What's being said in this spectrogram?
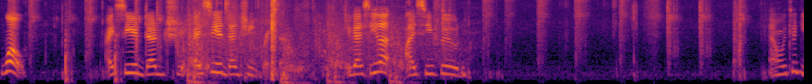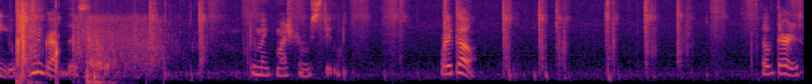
Whoa! I see a dead sheep. I see a dead sheep right there. Do you guys see that? I see food. And we could use. I'm gonna grab this. Can make mushroom stew. Where'd it go? Oh, there it is.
